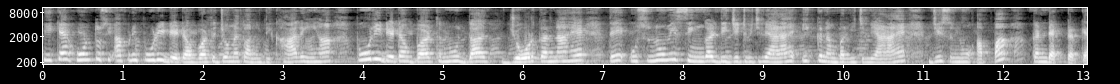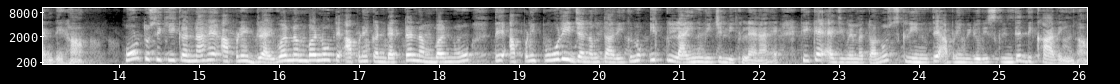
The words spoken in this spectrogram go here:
ਠੀਕ ਹੈ, ਹੁਣ ਤੁਸੀਂ ਆਪਣੀ ਪੂਰੀ ਡੇਟ ਆਫ ਬਰਥ ਜੋ ਮੈਂ ਤੁਹਾਨੂੰ ਦਿਖਾ ਰਹੀ ਹਾਂ, ਪੂਰੀ ਡੇਟ ਆਫ ਬਰਥ ਨੂੰ ਦਾ ਜੋੜ ਕਰਨਾ ਹੈ ਤੇ ਉਸ ਨੂੰ ਵੀ ਸਿੰਗਲ ਡਿਜਿਟ ਵਿੱਚ ਲਿਆਣਾ ਹੈ, ਇੱਕ ਨੰਬਰ ਵਿੱਚ ਲਿਆਣਾ ਹੈ, ਜਿਸ ਨੂੰ ਆਪਾਂ ਕੰਡਕਟਰ ਕਹਿੰਦੇ ਹਾਂ। ਹੁਣ ਤੁਸੀਂ ਕੀ ਕਰਨਾ ਹੈ? ਆਪਣੇ ਡਰਾਈਵਰ ਨੰਬਰ ਨੂੰ ਤੇ ਆਪਣੇ ਕੰਡਕਟਰ ਨੰਬਰ ਨੂੰ ਤੇ ਆਪਣੀ ਪੂਰੀ ਜਨਮ ਤਾਰੀਖ ਨੂੰ ਇੱਕ ਲਾਈਨ ਵਿੱਚ ਲਿਖ ਲੈਣਾ ਹੈ। ਠੀਕ ਹੈ? ਇਹ ਜਿਵੇਂ ਮੈਂ ਤੁਹਾਨੂੰ ਸਕਰੀਨ ਤੇ ਆਪਣੀ ਵੀਡੀਓ ਦੀ ਸਕਰੀਨ ਤੇ ਦਿਖਾ ਰਹੀ ਹਾਂ।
